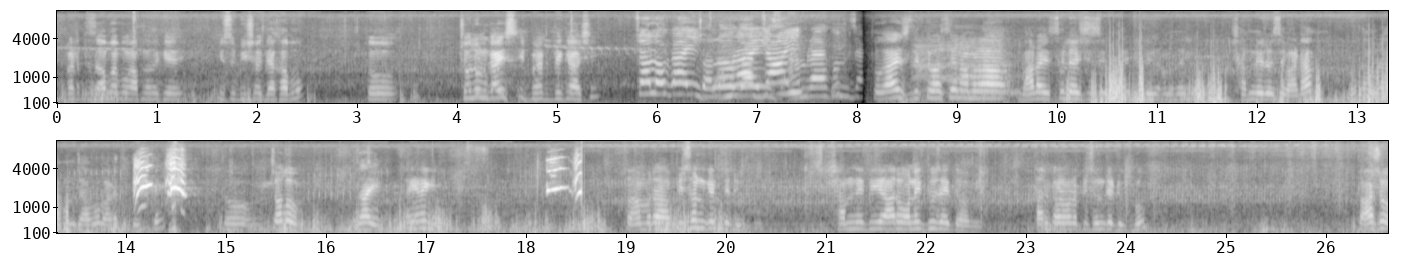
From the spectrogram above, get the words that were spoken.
ইট ভাটাতে যাব এবং আপনাদেরকে কিছু বিষয় দেখাবো। তো চলুন গাইস ইট ভাটার দিকে আসি। চলো গাইস চলো গাইস আমরা এখন তো গাইস দেখতে পাচ্ছেন আমরা ভাড়ায় চলে এসেছি আমাদের সামনে রয়েছে ভাড়া। তো আমরা এখন যাব ভাড়াতে দেখতে। তো চলো যাই তাই নাকি? তো আমরা পিছন গেট দিয়ে ঢুকবো। সামনে দিয়ে আরও অনেক দূর যাইতে হবে। তার কারণে আমরা পিছন দিয়ে ঢুকবো। তো আসো।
